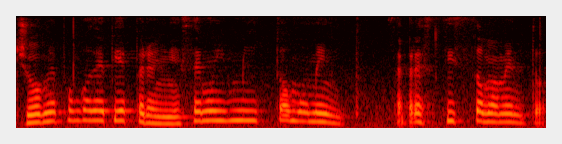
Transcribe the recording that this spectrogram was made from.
yo me pongo de pie, pero en ese mismo momento, ese preciso momento,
